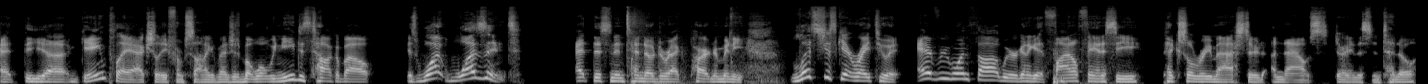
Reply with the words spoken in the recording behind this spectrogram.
at the uh, gameplay actually from Sonic Adventures. But what we need to talk about is what wasn't at this Nintendo Direct Partner Mini. Let's just get right to it. Everyone thought we were going to get Final Fantasy Pixel Remastered announced during this Nintendo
